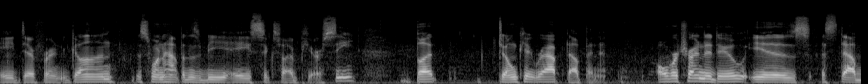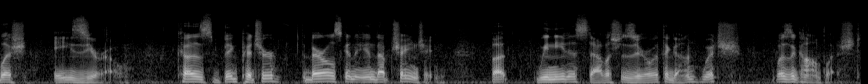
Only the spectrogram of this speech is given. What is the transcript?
a different gun. This one happens to be a 6.5 PRC, but don't get wrapped up in it. All we're trying to do is establish a zero, because big picture, the barrel is going to end up changing, but we need to establish a zero with the gun, which was accomplished.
